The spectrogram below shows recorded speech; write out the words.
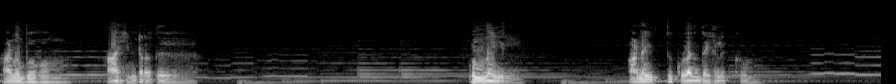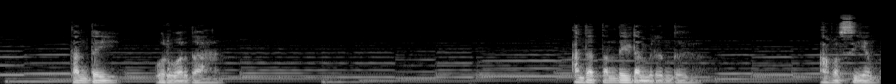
அனுபவம் ஆகின்றது. உண்மையில் அனைத்து குழந்தைகளுக்கும் தந்தை ஒருவர்தான். அந்த தந்தையிடமிருந்து அவசியம்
